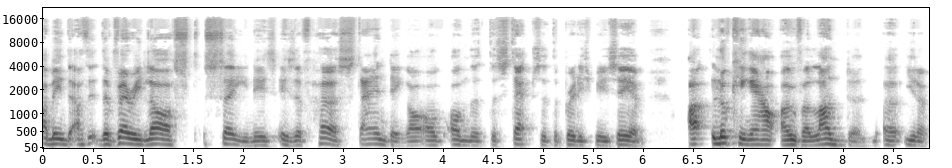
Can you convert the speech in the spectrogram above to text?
I mean, I think the very last scene is is of her standing on, on the, the steps of the British Museum, uh, looking out over London, uh, you know,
